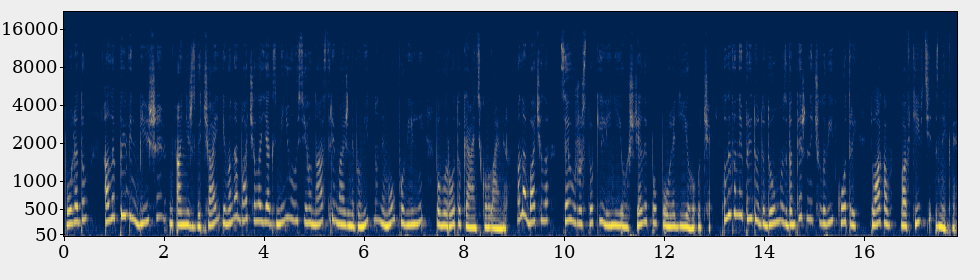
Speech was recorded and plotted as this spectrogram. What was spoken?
Поглядом але пив він більше, аніж звичай, і вона бачила, як змінювалось його настрій майже непомітно, немов повільний поворот океанського лайнера. Вона бачила це у жорстокій лінії його щелепу, погляді його очей. Коли вони прийдуть додому, збентежений чоловік, котрий плакав в автівці, зникне.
